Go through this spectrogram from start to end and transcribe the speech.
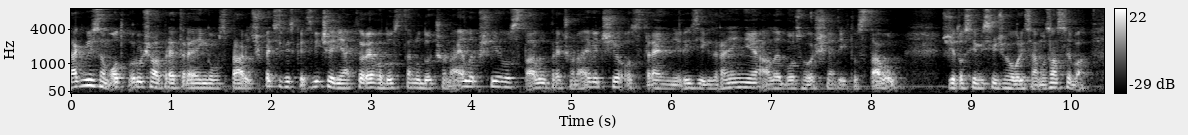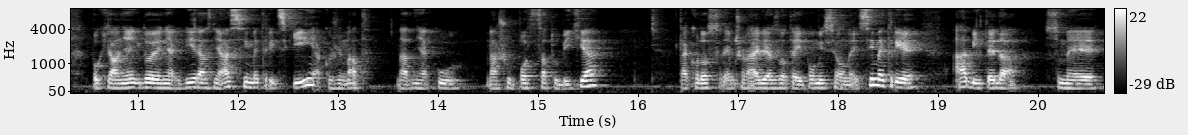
tak by som odporúčal pred tréningom spraviť špecifické cvičenia, ktoré ho dostanú do čo najlepšieho stavu pre čo najväčšie odstránenie rizik zranenia alebo zhoršenia týchto stavov. Čiže to si myslím, že hovorí samo za seba. Pokiaľ niekto je nejak výrazne asymetrický, akože nad, nad nejakú našu podstatu bytia, tak ho dostanem čo najviac do tej pomyselnej symetrie, aby teda sme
